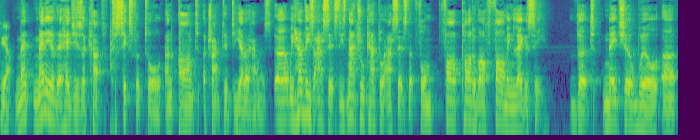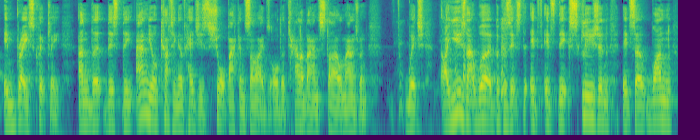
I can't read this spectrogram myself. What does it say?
Yeah. Many of the hedges are cut to six foot tall and aren't attractive to yellowhammers. Uh, we have these assets, these natural capital assets that form far part of our farming legacy that nature will uh, embrace quickly and the, this, the annual cutting of hedges short back and sides or the Taliban style management, which I use that word because it's, it's, it's the exclusion. It's a one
